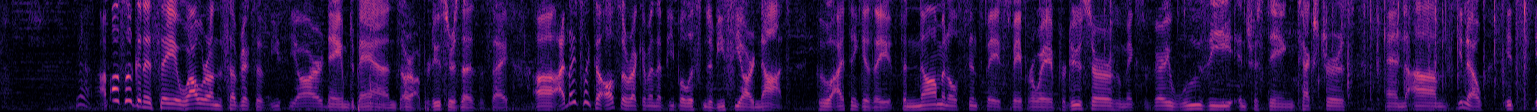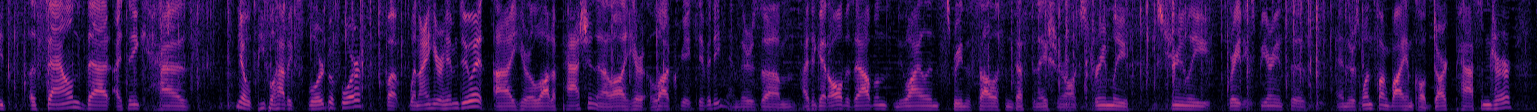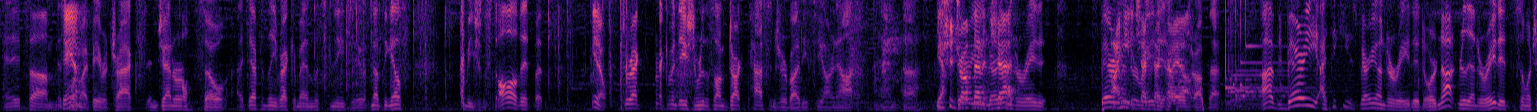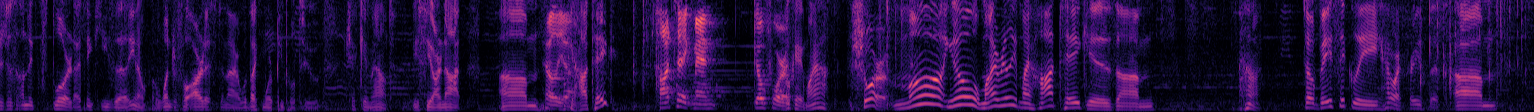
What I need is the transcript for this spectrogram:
Yeah. I'm also going to say, while we're on the subjects of VCR named bands, or producers, that is to say, uh, I'd like to, like to also recommend that people listen to VCR Not, who I think is a phenomenal synth-based vaporwave producer who makes very woozy, interesting textures. And, um, you know, it's, it's a sound that I think has you know, people have explored before, but when I hear him do it, I hear a lot of passion and I hear a lot of creativity. And there's, um, I think, at all of his albums, New Islands, Screens of Solace, and Destination are all extremely, extremely great experiences. And there's one song by him called Dark Passenger, and it's um it's one of my favorite tracks in general. So I definitely recommend listening to. If nothing else, I mean you should listen to all of it, but you know, direct recommendation for the song "Dark Passenger" by VCR Not, and uh, yeah, should drop very, that in very chat. Underrated. Very I need to check that guy I will out. Drop that. Uh, very, I think he's very underrated, or not really underrated so much as just unexplored. I think he's a you know a wonderful artist, and I would like more people to check him out. VCR Not. Um, Hell yeah. Okay, hot take. Hot take, man. Go for it. Okay, my sure. Ma, you know, my really my hot take is um huh. So basically, how do I phrase this? Um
